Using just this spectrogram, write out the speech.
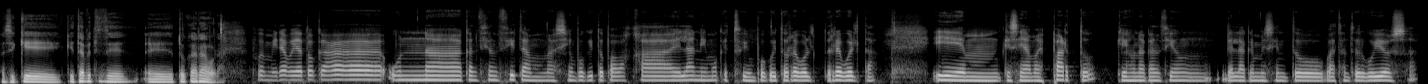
Así que, ¿qué te apetece eh, tocar ahora? Pues mira, voy a tocar una cancioncita así un poquito para bajar el ánimo, que estoy un poquito revuelta, y mm, que se llama Esparto, que es una canción de la que me siento bastante orgullosa.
